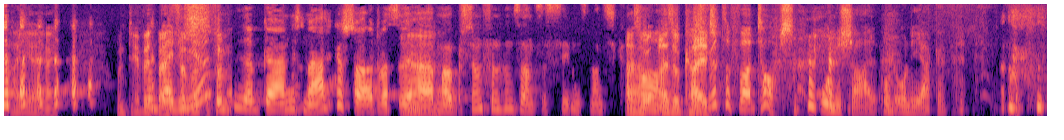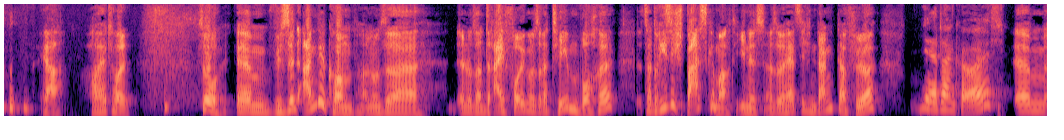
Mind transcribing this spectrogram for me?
ei. Und dir wird Und bei, bei dir? fünf, fünf, Ich habe gar nicht nachgeschaut, was wir Ja. haben, aber bestimmt 25, 27 Grad. Also- also Ich kalt. würde sofort tauschen. Ohne Schal und ohne Jacke. Ja, toll. So, ähm, wir sind angekommen an unserer in unseren drei Folgen unserer Themenwoche. Es hat riesig Spaß gemacht, Ines. Also herzlichen Dank dafür. ja, danke euch. Ähm,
